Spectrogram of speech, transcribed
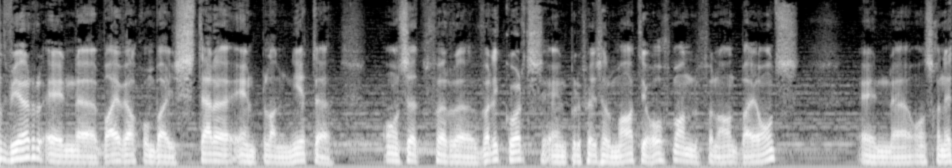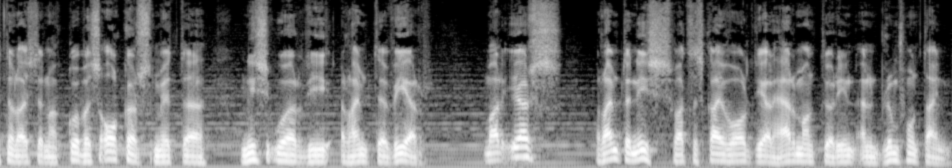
Goeienaand weer en uh, baie welkom by Sterre en Planete. Ons het vir uh, Willie Koorts en professor Mati Hofman vanaand by ons en uh, ons gaan net nou luister na Kobus Olkers met 'n uh, nuus oor die ruimte weer. Maar eers ruimte nuus wat geskryf word deur Herman Torin in Bloemfontein.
